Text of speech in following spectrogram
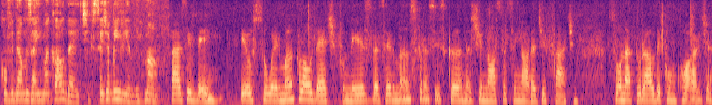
convidamos a irmã Claudete. Seja bem-vinda, irmã. Paz e bem. Eu sou a irmã Claudete Funez das Irmãs Franciscanas de Nossa Senhora de Fátima. Sou natural de Concórdia,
